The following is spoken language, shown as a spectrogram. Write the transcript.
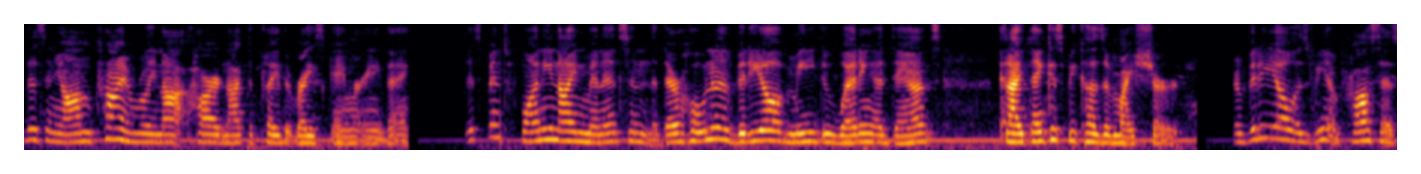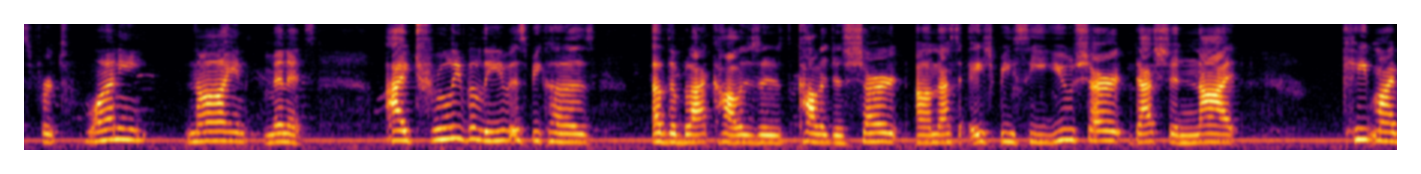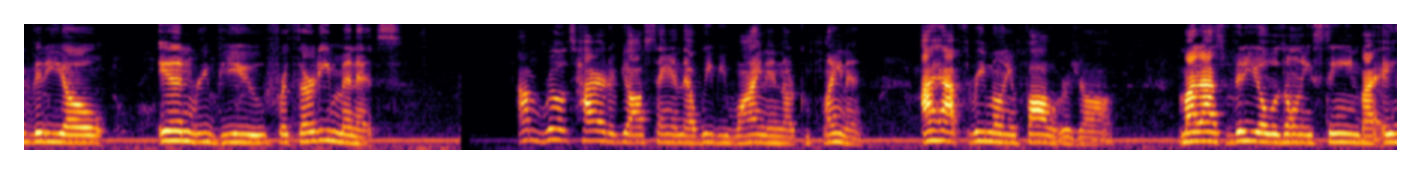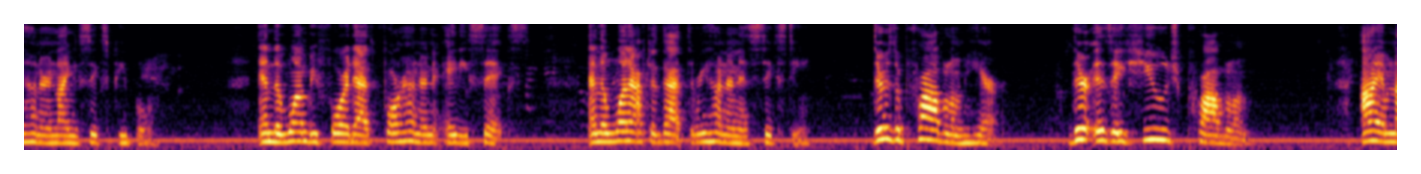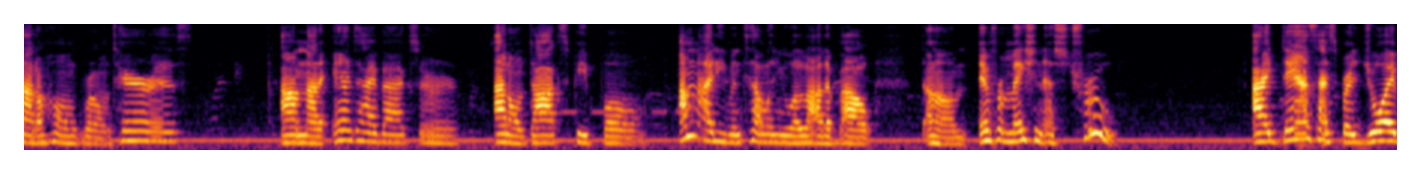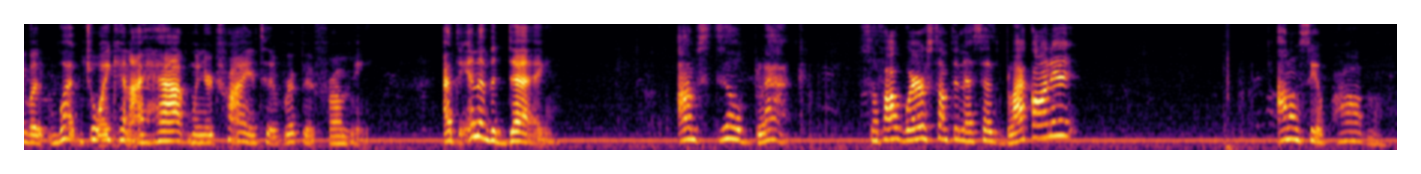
Listen, y'all, I'm trying really not hard not to play the race game or anything. It's been 29 minutes and they're holding a video of me duetting a dance. And I think it's because of my shirt. The video is being processed for 29 minutes. I truly believe it's because of the black colleges college's shirt. Um, that's the HBCU shirt. That should not keep my video in review for 30 minutes. I'm real tired of y'all saying that we be whining or complaining. I have 3 million followers, y'all. My last video was only seen by 896 people. And the one before that, 486. And the one after that, 360. There's a problem here. There is a huge problem. I am not a homegrown terrorist. I'm not an anti-vaxxer. I don't dox people. I'm not even telling you a lot about um, information that's true. I dance, I spread joy, but what joy can I have when you're trying to rip it from me? At the end of the day, I'm still black. So if I wear something that says black on it, I don't see a problem.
